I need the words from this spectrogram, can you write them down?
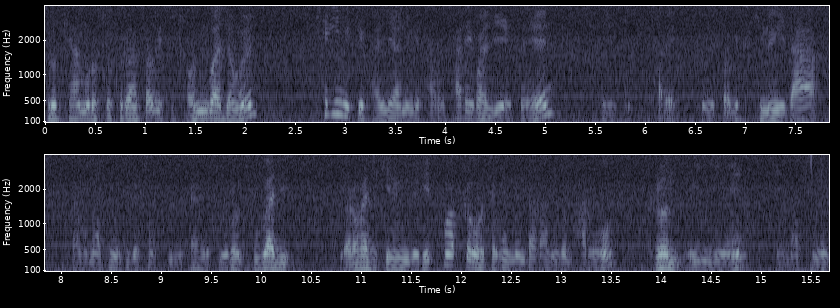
그렇게 함으로써 그러한 서비스 전 과정을 책임있게 관리하는 게 바로 사례관리에서의 네, 그 사례 그 서비스 기능이다라고 말씀을 드렸지 않습니까? 그래서 이런 두 가지 여러 가지 기능들이 통합적으로 제공된다라는 건 바로 그런 의미의 예, 말씀을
